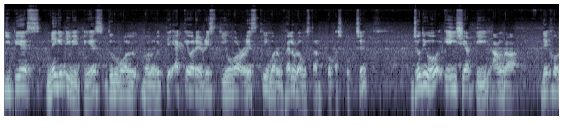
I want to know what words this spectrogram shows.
ইপিএস নেগেটিভ ইপিএস দুর্বল মনোবৃত্তি একেবারে রিস্কি ওভার রিস্কি ওভার ভ্যালুর অবস্থান প্রকাশ করছে। যদিও এই শেয়ারটি আমরা দেখুন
